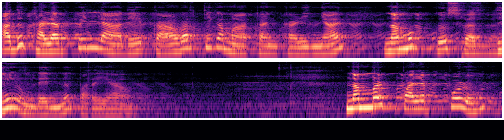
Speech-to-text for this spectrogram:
അത് കലർപ്പില്ലാതെ പ്രാവർത്തികമാക്കാൻ കഴിഞ്ഞാൽ നമുക്ക് ശ്രദ്ധയുണ്ടെന്ന് പറയാം. നമ്മൾ പലപ്പോഴും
